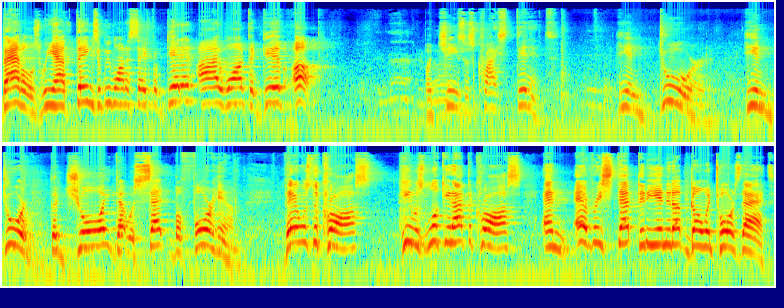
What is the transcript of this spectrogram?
battles. We have things that we want to say, forget it, I want to give up. Amen. But Jesus Christ didn't. He endured. He endured the joy that was set before him. There was the cross. He was looking at the cross, and every step that he ended up going towards that,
